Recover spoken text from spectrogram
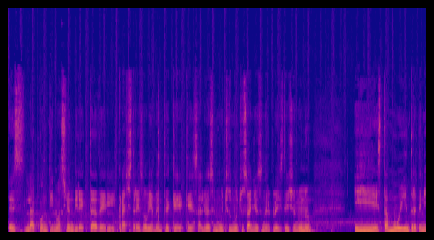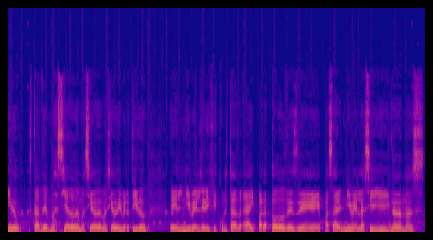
es la continuación directa del Crash 3, obviamente, que, salió hace muchos, muchos años en el PlayStation 1. Y está muy entretenido, está demasiado, demasiado, demasiado divertido. El nivel de dificultad hay para todo, desde pasar el nivel así nada más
